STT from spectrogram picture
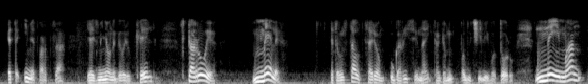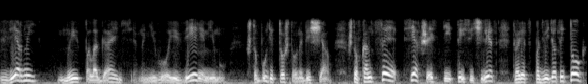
– это имя Творца. Я измененно говорю кель. Второе – Мелех. Это он стал царем у горы Синай, когда мы получили его Тору. Нейман, верный, мы полагаемся на него и верим ему, что будет то, что он обещал, что в конце всех шести тысяч лет Творец подведет итог,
